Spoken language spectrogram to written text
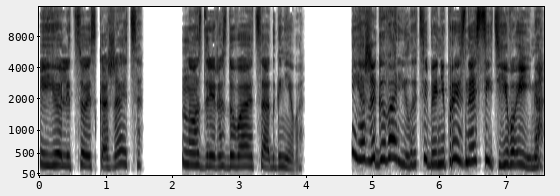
Ее лицо искажается, ноздри раздуваются от гнева. Я же говорила тебе не произносить его имя.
